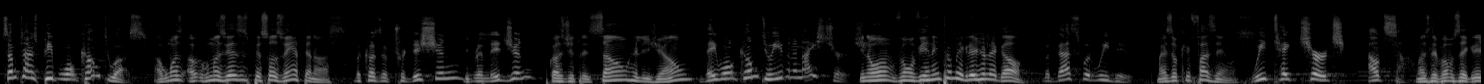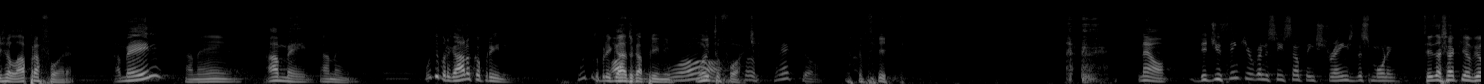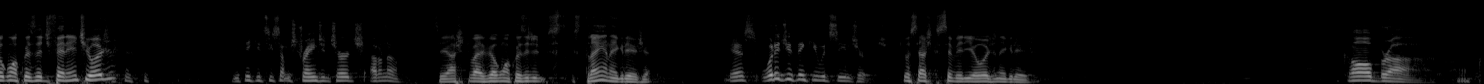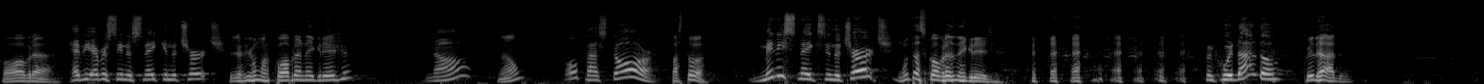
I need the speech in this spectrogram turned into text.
Sometimes people won't come to us Algumas, algumas vezes as pessoas vêm até nós because of tradition, religion. por causa de tradição, religião, They won't come to even a nice church. e não vão vir nem para uma igreja legal. But that's what we do. Mas é o que fazemos. We take church outside. Nós levamos a igreja lá para fora. Amém? Amém. Amém. Amém. Muito obrigado, Caprini. Muito obrigado, forte, Caprini. Muito forte. Perfeito. Perfeito. Now, did you think you were going to see something strange this morning? Vocês acharam que ia ver alguma coisa diferente hoje? You think you'd see something strange in church? I don't know. Você acha que vai ver alguma coisa estranha na igreja? Yes? What did you think you would see in church? O que você acha que você veria hoje na igreja? Cobra. A cobra. Have you ever seen a snake in the church? Você já viu uma cobra na igreja? No? Não? Oh, pastor. Pastor, Many snakes in the church. muitas cobras na igreja. Cuidado. Cuidado.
